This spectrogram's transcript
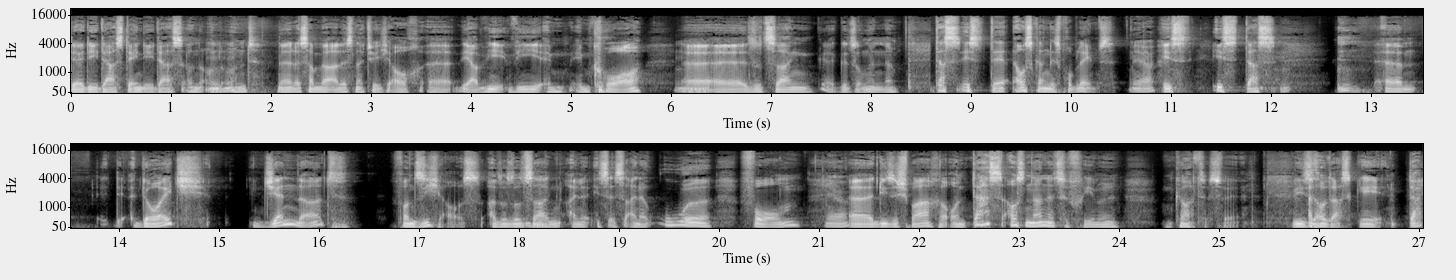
der, die, das, den, die, das und, und, mhm. und. Ne, das haben wir alles natürlich auch, äh, ja, wie, wie im, im Chor mhm. äh, sozusagen äh, gesungen. Ne? Das ist der Ausgang des Problems. Ja. Ist, ist das ähm, Deutsch gendert von sich aus. Also sozusagen mhm. eine, ist es eine Urform, ja. äh, diese Sprache. Und das auseinanderzufriemeln, um Gottes Willen. Wie soll also, das gehen? Da,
